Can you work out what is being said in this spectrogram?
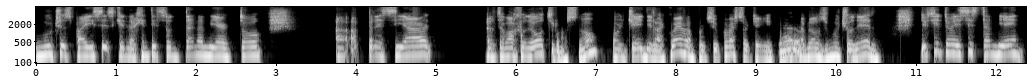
muchos países que la gente son tan abierto a apreciar el trabajo de otros, ¿no? O Jay de la Cueva, por supuesto, que Claro, hablamos mucho de él. Yo siento ese es también,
